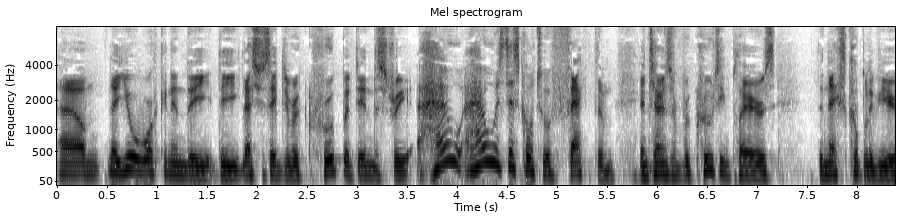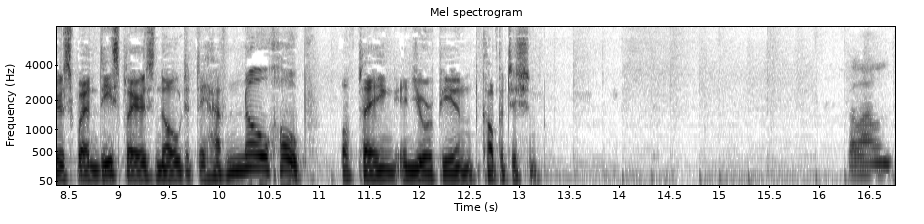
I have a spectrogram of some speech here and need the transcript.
Um, now you're working in the, the let's just say the recruitment industry. How how is this going to affect them in terms of recruiting players the next couple of years when these players know that they have no hope of playing in European competition? Well, Alan,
